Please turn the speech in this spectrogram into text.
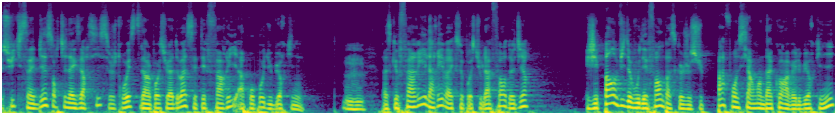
celui qui s'en est bien sorti d'exercice, je trouvais, c'était dans le postulat de base, c'était Fari à propos du Burkini. Mhm. Parce que Fari, il arrive avec ce postulat fort de dire J'ai pas envie de vous défendre parce que je suis pas foncièrement d'accord avec le Burkini,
